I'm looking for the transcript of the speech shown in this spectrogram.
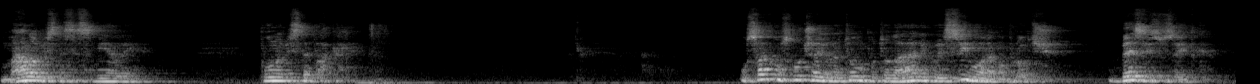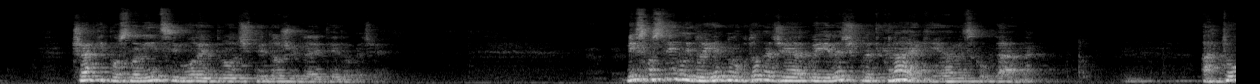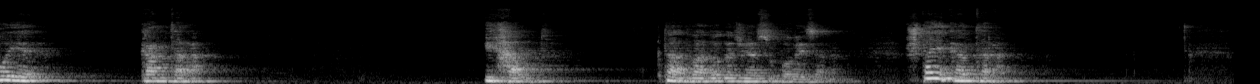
malo biste se smijali, puno biste plakali. U svakom slučaju na tom putovanju koji svi moramo proći, bez izuzetka, čak i poslanici moraju proći te doživljaje i te događaje. Mi smo stigli do jednog događaja koji je već pred kraj kijametskog dana, a to je kantara i haud. Ta dva događaja su povezana. Šta je kantara?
